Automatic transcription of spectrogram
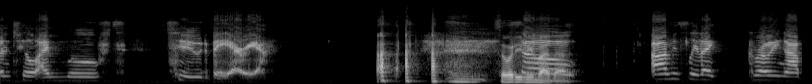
until I moved to the Bay Area. so what do you so, mean by that? Obviously, like growing up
